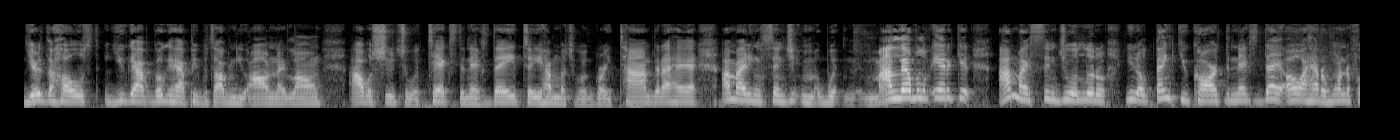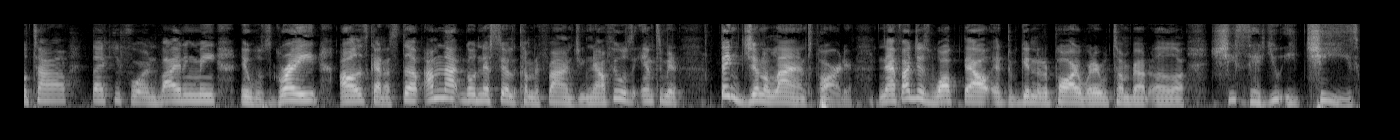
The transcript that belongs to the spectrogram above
You're the host. You got go have people talking to you all night long. I will shoot you a text the next day, tell you how much of a great time that I had. I might even send you with my level of etiquette. I might send you a little, you know, thank you card the next day. Oh, I had a wonderful time. Thank you for inviting me. It was great. All this kind of stuff. I'm not gonna necessarily come and find you. Now, if it was intimate think Jenna Lyons party. Now, if I just walked out at the beginning of the party where they were talking about, uh, she said you eat cheese,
